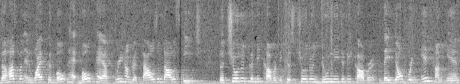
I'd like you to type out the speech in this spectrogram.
the husband and wife could both ha- both have $300,000 each. The children could be covered because children do need to be covered. They don't bring income in,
